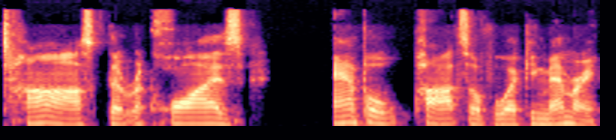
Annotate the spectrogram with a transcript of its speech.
task that requires ample parts of working memory.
